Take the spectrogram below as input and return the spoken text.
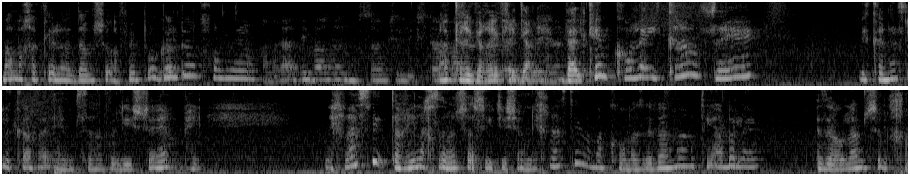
מה מחכה לאדם שעף מפה? גלגל חוזר. אבל את דיברת על מושג של להשתלב. רק רגע, רגע, רגע. ועל כן כל העיקר זה להיכנס לקו האמצע ולהישאר ב... נכנסתי, תראי לך, זה מה שעשיתי שם. נכנסתי למקום הזה ואמרתי, אבא לב, זה העולם שלך,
